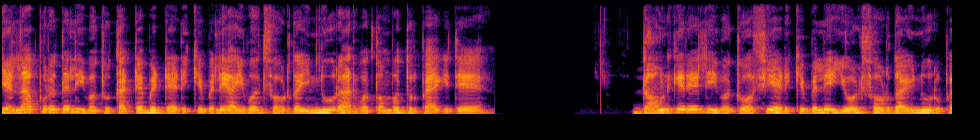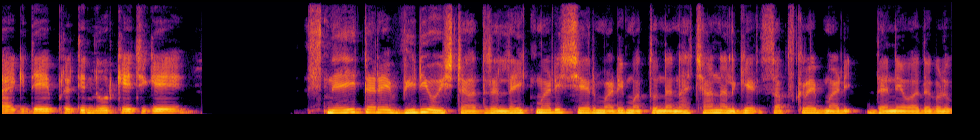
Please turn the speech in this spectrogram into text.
ಯಲ್ಲಾಪುರದಲ್ಲಿ ಇವತ್ತು ತಟ್ಟೆಬೆಟ್ಟೆ ಅಡಿಕೆ ಬೆಲೆ ಐವತ್ತು ಸಾವಿರದ ಇನ್ನೂರ ಅರವತ್ತೊಂಬತ್ತು ರೂಪಾಯಿ ಆಗಿದೆ. ದಾವಣಗೆರೆಯಲ್ಲಿ ಇವತ್ತು ಹಸಿ ಅಡಿಕೆ ಬೆಲೆ ಏಳು ಸಾವಿರದ ಐನೂರು ರೂಪಾಯಿ ಆಗಿದೆ ಪ್ರತಿ ನೂರು ಕೆ ಜಿಗೆ ಸ್ನೇಹಿತರೆ, ವಿಡಿಯೋ ಇಷ್ಟ ಆದರೆ ಲೈಕ್ ಮಾಡಿ, ಶೇರ್ ಮಾಡಿ ಮತ್ತು ನನ್ನ ಚಾನಲ್ಗೆ ಸಬ್ಸ್ಕ್ರೈಬ್ ಮಾಡಿ. ಧನ್ಯವಾದಗಳು.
